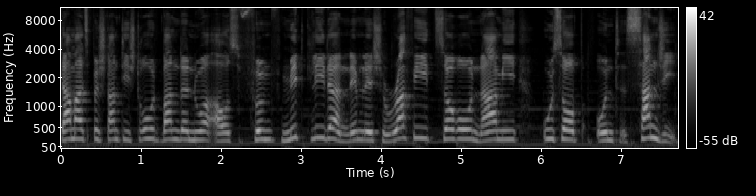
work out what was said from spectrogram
Damals bestand die Strohhutbande nur aus fünf Mitgliedern, nämlich Ruffy, Zorro, Nami Usopp und Sanji.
